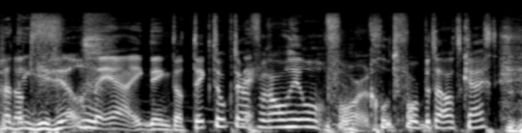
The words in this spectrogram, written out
wat denk je zelf? Ja, ik denk dat TikTok daar vooral heel voor, goed voor betaald krijgt. Mhm.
